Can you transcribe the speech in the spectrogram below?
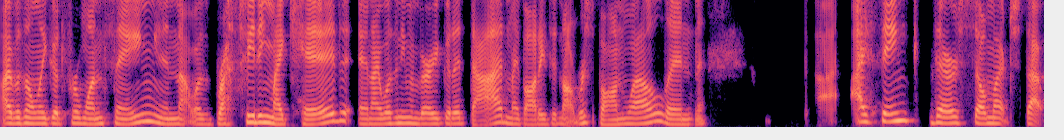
I was only good for one thing, and that was breastfeeding my kid. And I wasn't even very good at that. My body did not respond well. And I think there's so much that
